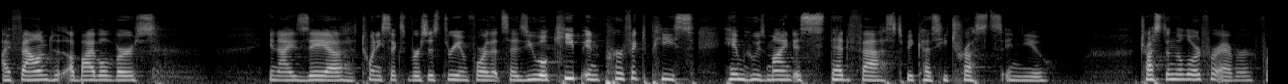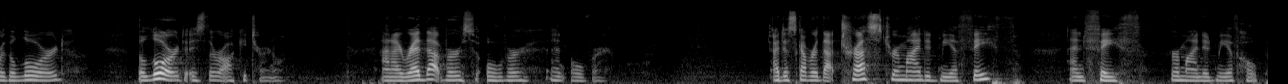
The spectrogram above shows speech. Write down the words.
I found a Bible verse in Isaiah 26, verses 3 and 4, that says, You will keep in perfect peace him whose mind is steadfast because he trusts in you. Trust in the Lord forever, for the Lord, the Lord is the rock eternal. And I read that verse over and over. I discovered that trust reminded me of faith, and faith reminded me of hope.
